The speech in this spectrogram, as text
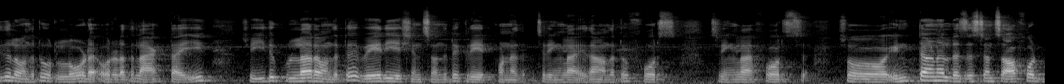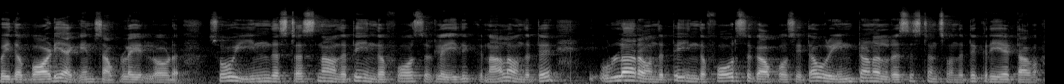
இதில் வந்துட்டு ஒரு லோடை ஒரு இடத்துல ஆக்ட் ஆகி ஸோ இதுக்குள்ளார வந்துட்டு வேரியேஷன்ஸ் வந்துட்டு க்ரியேட் பண்ணுது. சரிங்களா? இதான் வந்துட்டு ஃபோர்ஸ் சரிங்களா? Force so internal resistance offered by the body against applied load so இந்த ஸ்ட்ரெஸ்னால் வந்துட்டு இந்த ஃபோர்ஸ் இருக்குல்ல இதுக்குனால வந்துட்டு உள்ளார வந்துட்டு இந்த ஃபோர்ஸுக்கு ஆப்போசிட்டாக ஒரு இன்டர்னல் ரெசிஸ்டன்ஸ் வந்துட்டு க்ரியேட் ஆகும்.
